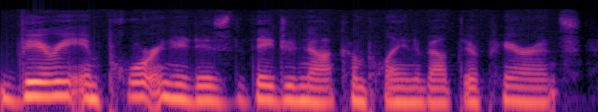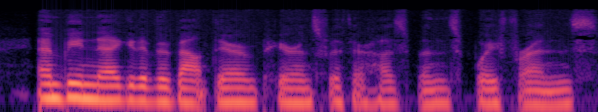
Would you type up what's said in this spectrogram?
very important it is that they do not complain about their appearance and be negative about their appearance with their husbands, boyfriends,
